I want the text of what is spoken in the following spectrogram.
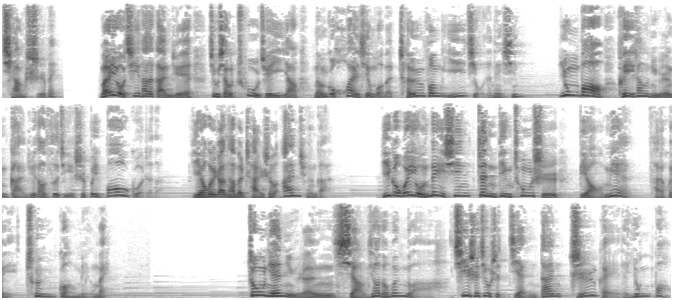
强十倍，没有其他的感觉，就像触觉一样，能够唤醒我们尘封已久的内心。拥抱可以让女人感觉到自己是被包裹着的。也会让他们产生安全感。一个唯有内心镇定充实，表面才会春光明媚。中年女人想要的温暖啊，其实就是简单直给的拥抱。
